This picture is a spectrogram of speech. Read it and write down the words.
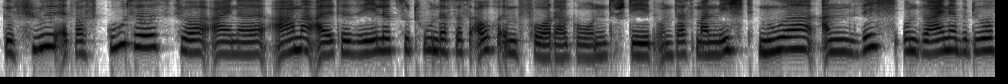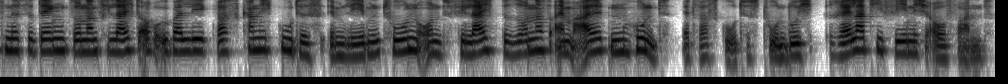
Gefühl, etwas Gutes für eine arme alte Seele zu tun, dass das auch im Vordergrund steht und dass man nicht nur an sich und seine Bedürfnisse denkt, sondern vielleicht auch überlegt, was kann ich Gutes im Leben tun und vielleicht besonders einem alten Hund etwas Gutes tun durch relativ wenig Aufwand.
